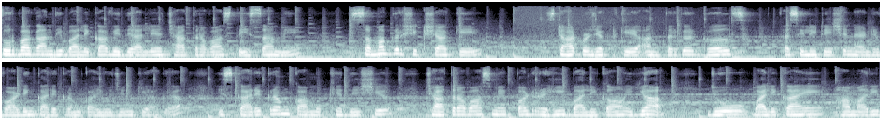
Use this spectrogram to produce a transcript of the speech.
कस्तूरबा गांधी बालिका विद्यालय छात्रावास तीसा में समग्र शिक्षा के स्टार प्रोजेक्ट के अंतर्गत गर्ल्स फैसिलिटेशन एंड रिवार्डिंग कार्यक्रम का आयोजन किया गया। इस कार्यक्रम का मुख्य उद्देश्य छात्रावास में पढ़ रही बालिकाओं या जो बालिकाएँ हमारी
